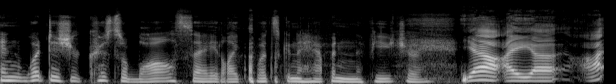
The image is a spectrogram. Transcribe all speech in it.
And what does your crystal ball say? Like what's going to happen in the future? Yeah, I, uh, I,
